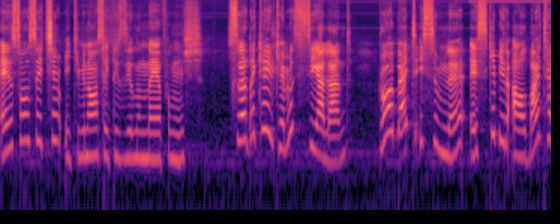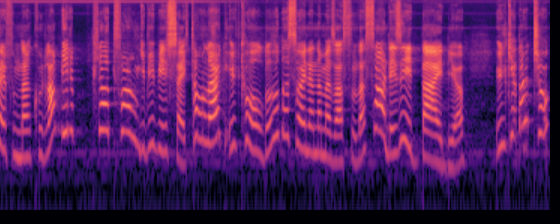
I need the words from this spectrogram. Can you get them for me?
en son seçim 2018 yılında yapılmış. Sıradaki ülkemiz Sialand. Robert isimli eski bir albay tarafından kurulan bir platform gibi bir şey. Tam olarak ülke olduğu da söylenemez aslında. Sadece iddia ediyor. Ülkeden çok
